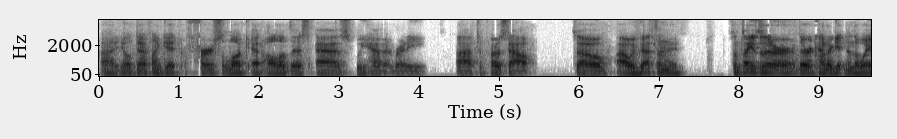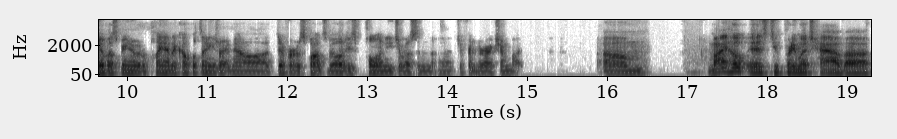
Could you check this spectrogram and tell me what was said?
uh, you'll definitely get first look at all of this as we have it ready uh, to post out. So uh, we've got some right. some things that are they're kind of getting in the way of us being able to plan a couple things right now. Uh, different responsibilities pulling each of us in a different direction, but um, my hope is to pretty much have uh,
